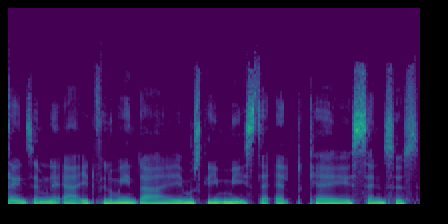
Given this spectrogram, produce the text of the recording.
dagens emne er et fænomen, der øh, måske mest af alt kan sanses.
